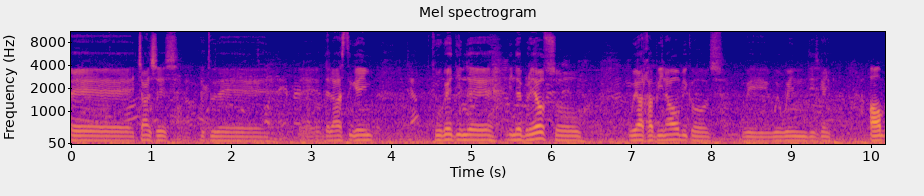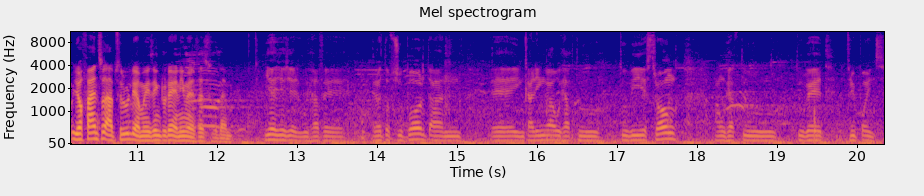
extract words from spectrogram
uh, chances to the uh, the last game to get in the in the playoffs. So we are happy now because we, we win this game. Um, your fans were absolutely amazing today. Any message for them? Yes, yes, yes. We have a, a lot of support, and uh, in Kalinga we have to, to be strong, and we have to to get three points.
